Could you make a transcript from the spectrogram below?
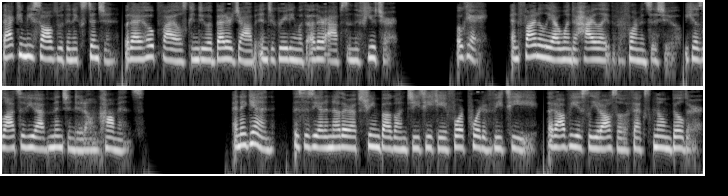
That can be solved with an extension, but I hope Files can do a better job integrating with other apps in the future. Okay! And finally I want to highlight the performance issue, because lots of you have mentioned it on comments. And again, this is yet another upstream bug on GTK4 port of VTE, that obviously it also affects GNOME Builder.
